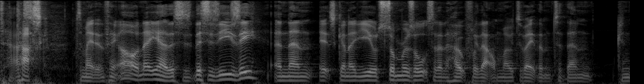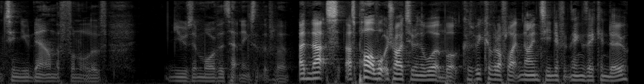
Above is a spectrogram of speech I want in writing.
task, Task. to make them think, oh no, yeah, this is this is easy, and then it's going to yield some results, and then hopefully that will motivate them to then continue down the funnel of using more of the techniques that they've learned. and that's that's part of what we tried to do in the Mm. workbook because we covered off like 19 different things they can do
